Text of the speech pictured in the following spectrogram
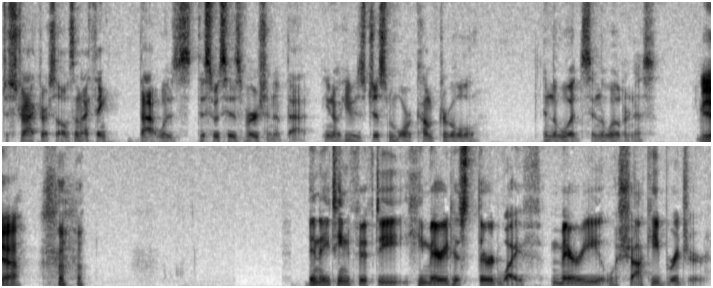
distract ourselves. And I think that was this was his version of that. You know, he was just more comfortable in the woods, in the wilderness. Yeah. In 1850, he married his third wife, Mary Washakie Bridger,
